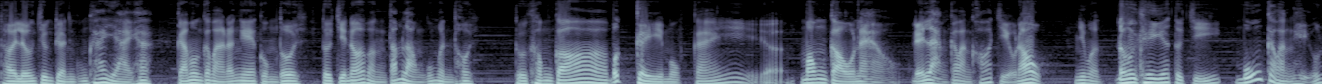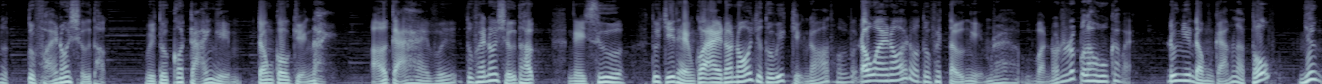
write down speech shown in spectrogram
thời lượng chương trình cũng khá dài ha. Cảm ơn các bạn đã nghe cùng tôi. Tôi chỉ nói bằng tấm lòng của mình thôi. Tôi không có bất kỳ một cái ờ, mong cầu nào để làm các bạn khó chịu đâu. Nhưng mà đôi khi á, tôi chỉ muốn các bạn hiểu là tôi phải nói sự thật. Vì tôi có trải nghiệm trong câu chuyện này. Ở cả hai với tôi phải nói sự thật. Ngày xưa tôi chỉ thèm có ai đó nói cho tôi biết chuyện đó thôi. Đâu ai nói đâu tôi phải tự nghiệm ra. Và nó rất lâu các bạn. Đương nhiên đồng cảm là tốt. Nhưng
